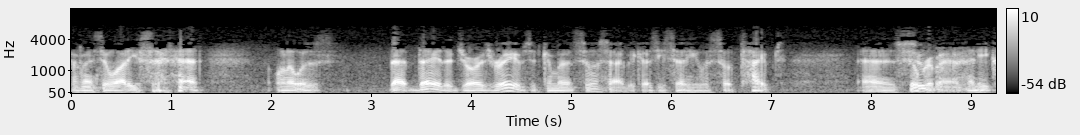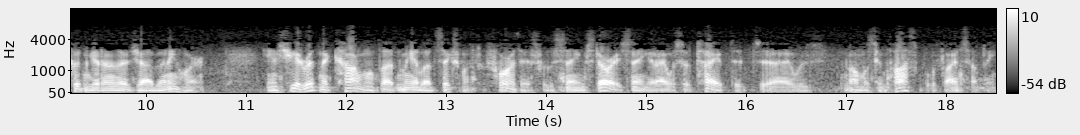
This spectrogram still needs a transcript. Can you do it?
And I said, "Why do you say that?" Well, it was that day that George Reeves had committed suicide because he said he was so typed as Superman, Superman. and he couldn't get another job anywhere. And she had written a column about me about six months before this with the same story, saying that I was so typed that uh, it was almost impossible to find something.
